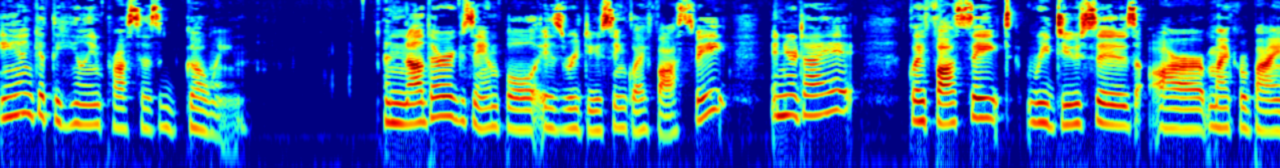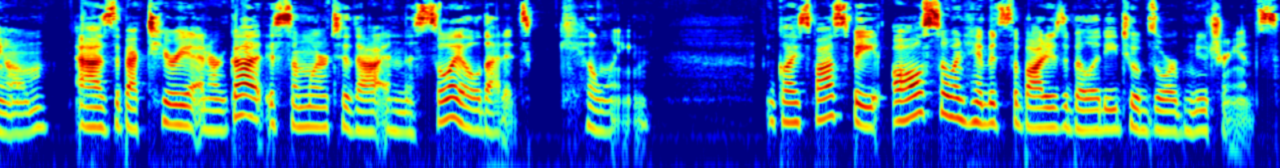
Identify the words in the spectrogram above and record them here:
and get the healing process going. Another example is reducing glyphosate in your diet. Glyphosate reduces our microbiome as the bacteria in our gut is similar to that in the soil that it's killing. Glyphosate also inhibits the body's ability to absorb nutrients.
